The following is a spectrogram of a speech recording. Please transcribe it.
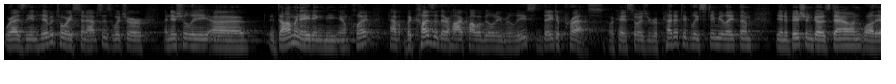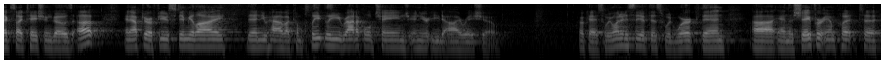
Whereas the inhibitory synapses, which are initially uh, dominating the input have, because of their high probability release, they depress. Okay, so as you repetitively stimulate them, the inhibition goes down while the excitation goes up, and after a few stimuli, then you have a completely radical change in your E to I ratio. Okay, so we wanted to see if this would work then, uh, and the Schaffer input to,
